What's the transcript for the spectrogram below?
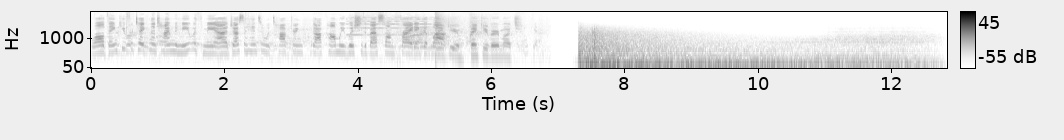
Well, thank you for taking the time to meet with me. Uh, Jessa Hinton with TopRank.com. We wish you the best on Friday. Good luck. Thank you. Thank you very much.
